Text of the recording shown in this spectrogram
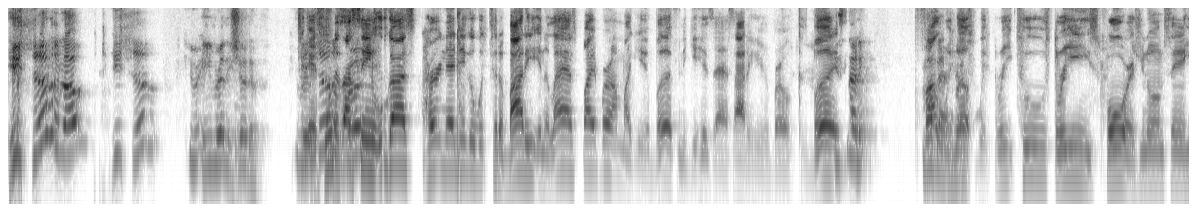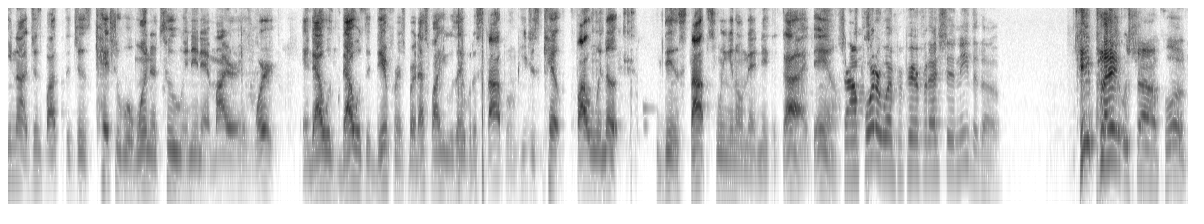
He should have though. He should have. He, he really should have. He As soon as I seen Ugas hurting that nigga with, to the body in the last fight, bro, I'm like, yeah, Bud finna get his ass out of here, bro. Cause Bud, It's not. My bad, following Bryce. up with three twos, threes, fours. You know what I'm saying? He not just about to just catch it with one or two and then admire his work. And that was that was the difference, bro. That's why he was able to stop him. He just kept following up, didn't stop swinging on that nigga. God damn. Shawn Porter wasn't prepared for that shit neither, though. He played with Shawn Porter.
